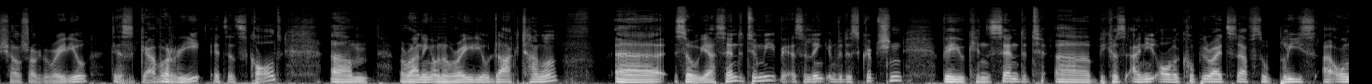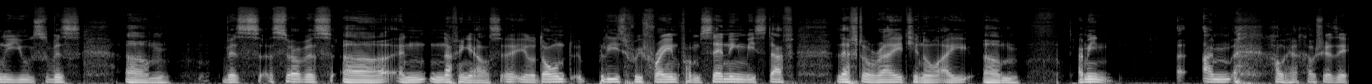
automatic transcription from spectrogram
Shellshocked Radio Discovery, it's called, um, running on a radio dark tunnel. Uh, so yeah, send it to me. There's a link in the description where you can send it uh, because I need all the copyright stuff. So please, I only use this um, this service uh, and nothing else. Uh, you know, don't please refrain from sending me stuff left or right. You know, I um, I mean. I'm how how should I say?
